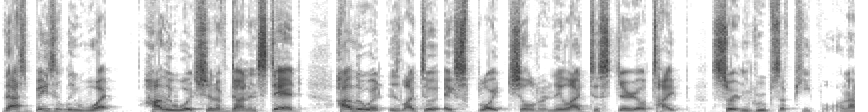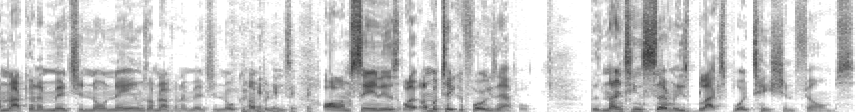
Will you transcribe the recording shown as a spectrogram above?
That's basically what Hollywood should have done. Instead, Hollywood is like to exploit children. They like to stereotype certain groups of people. And I'm not going to mention no names. I'm not going to mention no companies. All I'm saying is, like, I'm going to take it for example. The 1970s black exploitation films.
